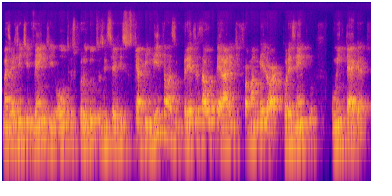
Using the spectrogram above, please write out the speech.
mas a gente vende outros produtos e serviços que habilitam as empresas a operarem de forma melhor. Por exemplo, o Integra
